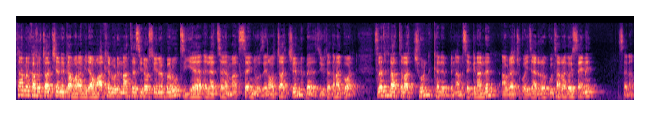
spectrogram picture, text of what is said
ተመልካቾቻችን ከአማራ ሚዲያ ማዕከል ወደ እናንተ ሲደርሱ የነበሩት የዕለተ ማክሰኞ ዜናዎቻችን በዚሁ ተጠናቀዋል። ስለተከታተላችሁን ከልብ እናመሰግናለን። አብራችሁ ቆይታ ያደረግኩት አራጋዊ ሳይ ሰላም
